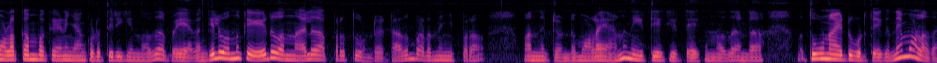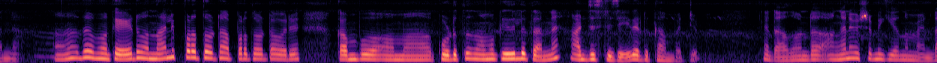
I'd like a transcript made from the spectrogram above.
മുളക്കമ്പൊക്കെയാണ് ഞാൻ കൊടുത്തിരിക്കുന്നത്. അപ്പോൾ ഏതെങ്കിലും ഒന്ന് കേട് വന്നാൽ അപ്പുറത്തും ഉണ്ട് കേട്ടോ. അതും പടന്നിഞ്ഞിപ്പുറം വന്നിട്ടുണ്ട്. മുളയാണ് നീട്ടിയൊക്കെ ഇട്ടേക്കുന്നത്. കണ്ട? തൂണായിട്ട് കൊടുത്തേക്കുന്നത് മുള തന്നെ. അത് കേട് വന്നാൽ ഇപ്പുറത്തോട്ടോ അപ്പുറത്തോട്ടോ ഒരു കമ്പ് കൊടുത്ത് നമുക്കിതിൽ തന്നെ അഡ്ജസ്റ്റ് ചെയ്തെടുക്കാൻ പറ്റും. കേട്ടോ? അതുകൊണ്ട് അങ്ങനെ വിഷമിക്കുകയൊന്നും വേണ്ട.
